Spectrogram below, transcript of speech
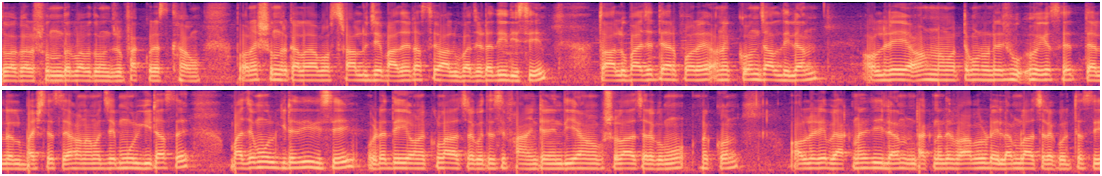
দোয়া করো, সুন্দরভাবে তোমার জন্য ফাঁক করে খাও। তো অনেক সুন্দর কালার অবস্থা। আলু যে বাজেট আছে, আলু বাজেটটা দিয়ে দিছি। তো আলু বাজেট দেওয়ার পরে অনেকক্ষণ জাল দিলাম। অলরেডি এখন আমারটা মোটামুটি হয়ে গেছে, তেল টেল বাঁচতেছে এখন আমার যে মুরগিটা আছে, বা যে মুরগিটা দিয়ে দিছি ওটা দিয়ে অনেকক্ষণ লাড়াচাড়া করতেছি। পানি টানি দিয়ে এখন অবশ্য লাড়াচাড়া করব অনেকক্ষণ। অলরেডি ডাকনা দিলাম ডাকনাদের আবার উঠাইলাম, লাড়াচাড়া করতেছি।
